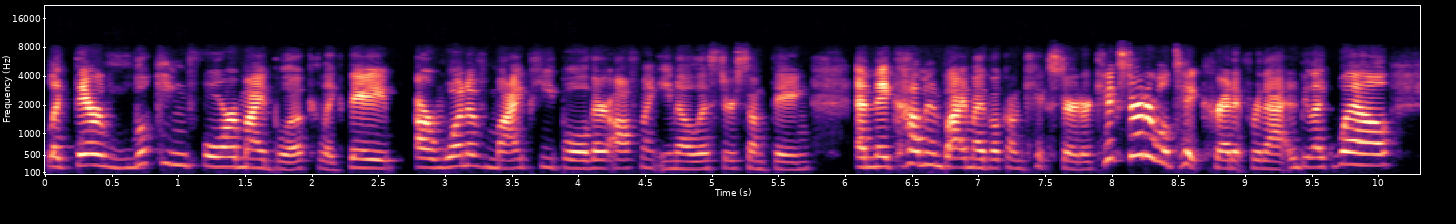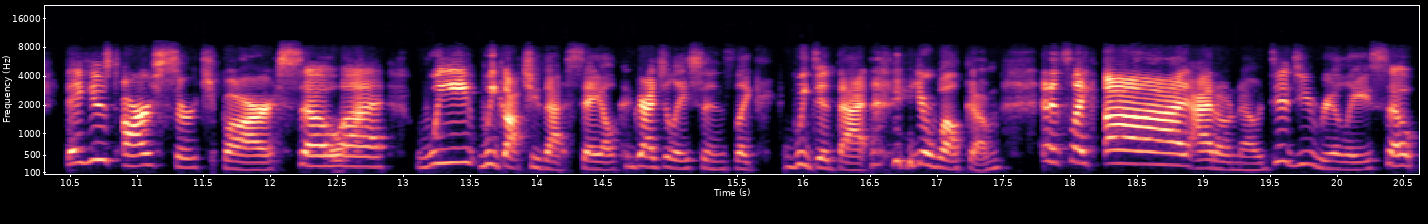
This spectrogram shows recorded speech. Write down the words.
like they're looking for my book, like they are one of my people, they're off my email list or something, and they come and buy my book on Kickstarter. Kickstarter will take credit for that and be like, "Well, they used our search bar, so uh, we we got you that sale. Congratulations! Like we did that. You're welcome." And it's like, I I don't know, did you really? So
